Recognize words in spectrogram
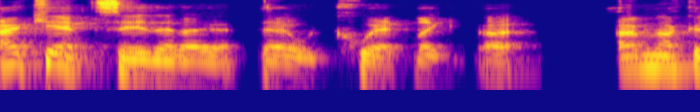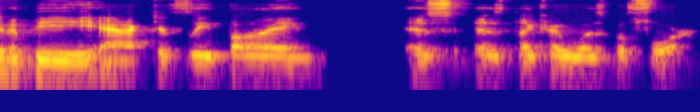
I can't say that I that I would quit. Like uh, I'm not going to be actively buying as as like I was before.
